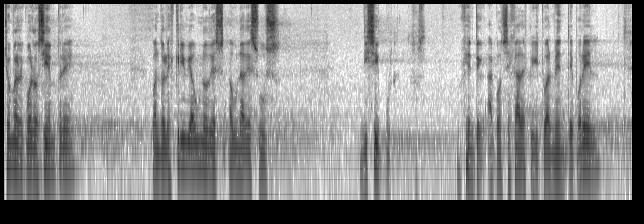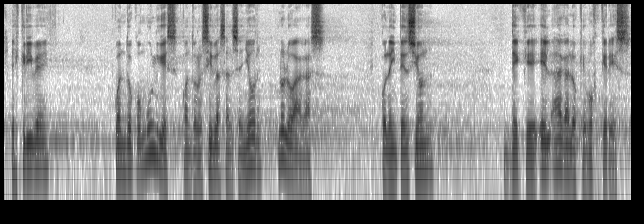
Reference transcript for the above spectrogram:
Yo me recuerdo siempre cuando le escribe a, uno de, a una de sus discípulos, gente aconsejada espiritualmente por él, escribe, cuando comulgues, cuando recibas al Señor, no lo hagas con la intención de que Él haga lo que vos querés,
